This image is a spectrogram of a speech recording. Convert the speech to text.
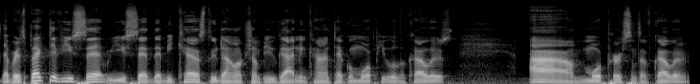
The perspective you said, where you said that because through Donald Trump you've gotten in contact with more people of colors, um, more persons of color,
